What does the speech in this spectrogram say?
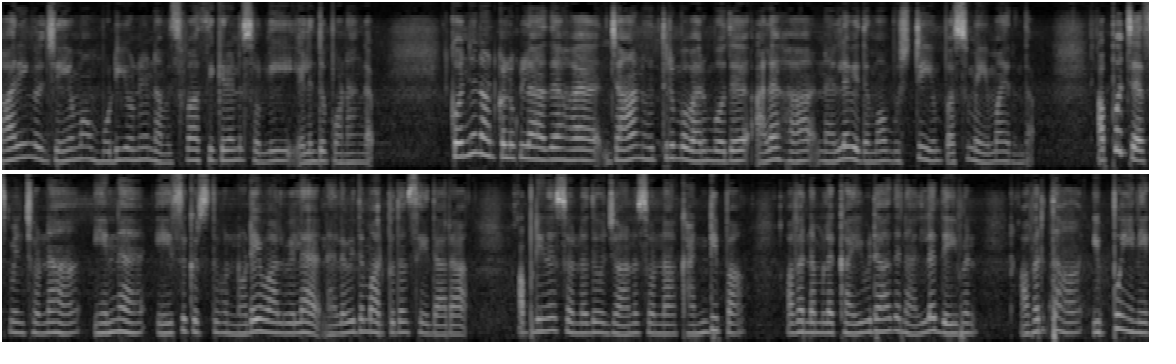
காரியங்கள் ஜெயமாக முடியும்னு நான் விசுவாசிக்கிறேன்னு சொல்லி எழுந்து போனாங்க. கொஞ்ச நாட்களுக்குள்ள அதாக ஜானு திரும்ப வரும்போது அழகா நல்ல விதமாக புஷ்டியும் பசுமையுமா இருந்தாள் அப்போ ஜாஸ்மின் சொன்னால் என்ன ஏசு கிறிஸ்துவனுடைய வாழ்வில் நல்ல விதமாக அற்புதம் செய்தாரா? அப்படின்னு சொன்னதும் ஜானு சொன்னால் கண்டிப்பாக அவர் நம்மளை கைவிடாத நல்ல தெய்வன் அவர் தான் இப்போ என்னை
